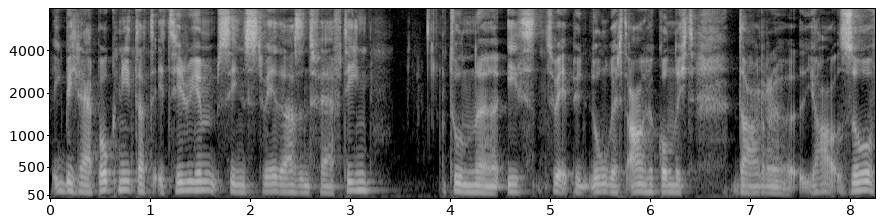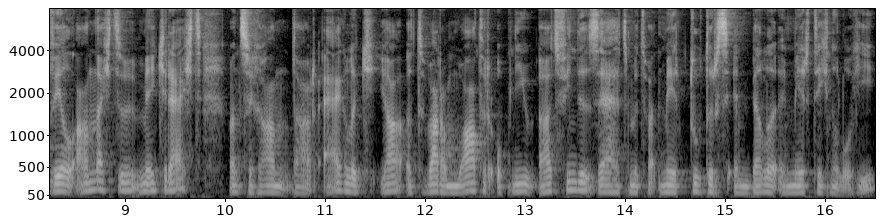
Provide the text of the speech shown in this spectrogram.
Ik begrijp ook niet dat Ethereum sinds 2015 toen uh, ETH 2.0 werd aangekondigd, daar uh, ja, zoveel aandacht eh, mee krijgt. Want ze gaan daar eigenlijk ja, het warm water opnieuw uitvinden, zij het met wat meer toeters en bellen en meer technologie.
